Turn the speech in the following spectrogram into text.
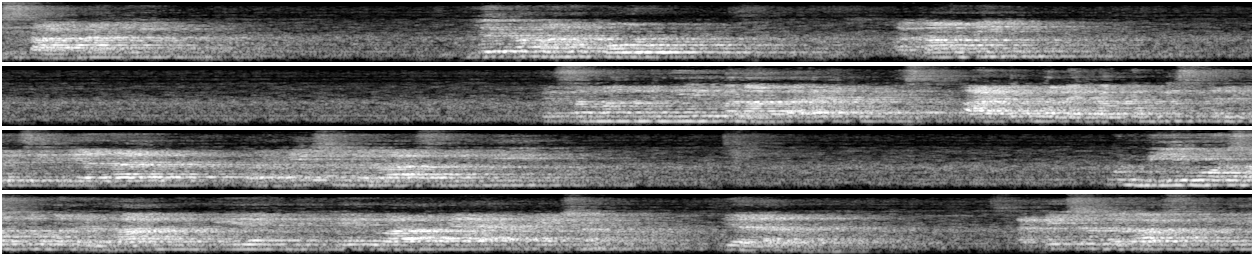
स्थापना की। लेखा मानक कोड अकाउंटिंग के संबंध में नियम बनाता है। इस आर्टिकल का लेखांकन किस तरीके से किया जाए अपेक्षण व्यवहार समिति उन नियमों और शर्तों का निर्धारण करती है, जिनके द्वारा क्या है अपेक्षण किया जाता है। अपेक्षण व्यवहार समिति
